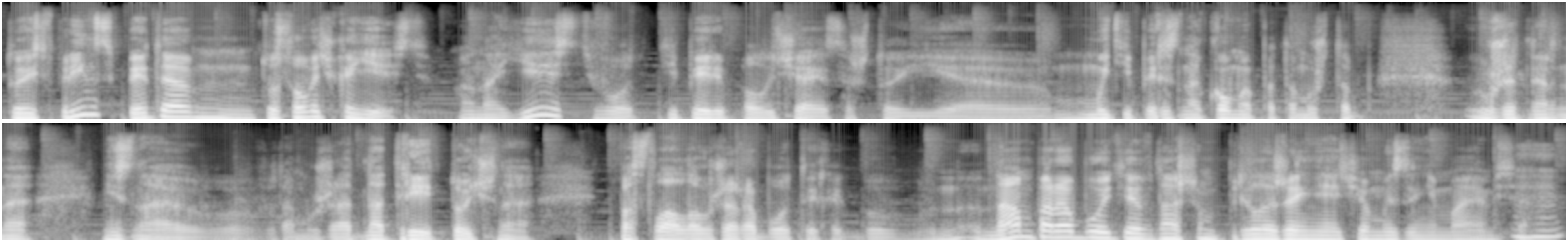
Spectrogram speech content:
То есть, в принципе, это тусовочка есть. Она есть. Вот теперь получается, что и э, мы теперь знакомы, потому что уже, наверное, не знаю, там уже одна треть точно послала уже работы как бы нам по работе в нашем приложении, чем мы занимаемся. Мгм.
